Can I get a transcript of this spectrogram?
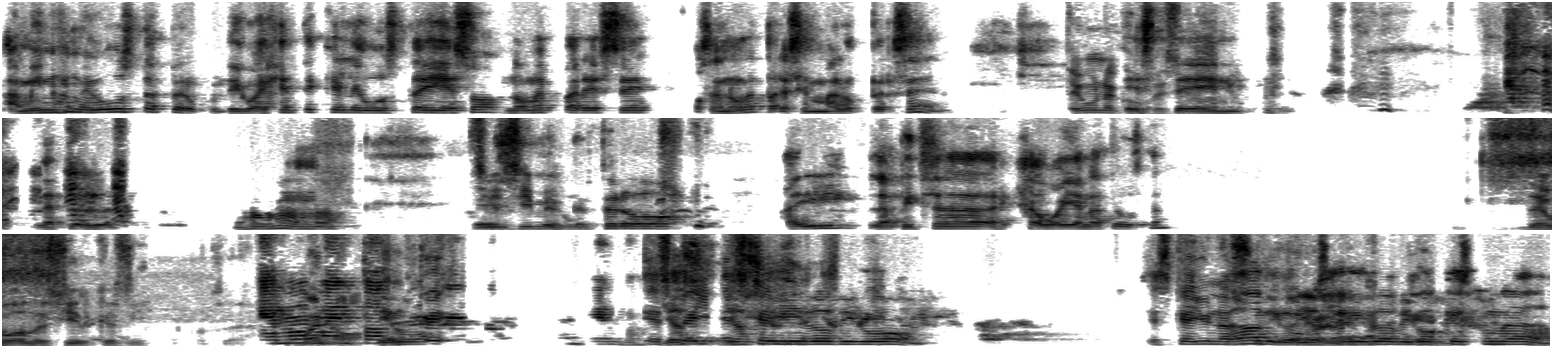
A mí no me gusta, pero pues digo, hay gente que le gusta y eso no me parece, o sea, no me parece malo per se. ¿no? Tengo una confesión. Este, la- pero la- no, no, no. Sí, sí, me Este, gusta. Pero ahí, ¿la pizza hawaiana te gusta? Debo decir que sí. O sea, ¿Qué Bueno, momento digo que-? Es yo que- yo es que- seguido digo, Es que hay un no, digo, yo seguido digo que es una...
